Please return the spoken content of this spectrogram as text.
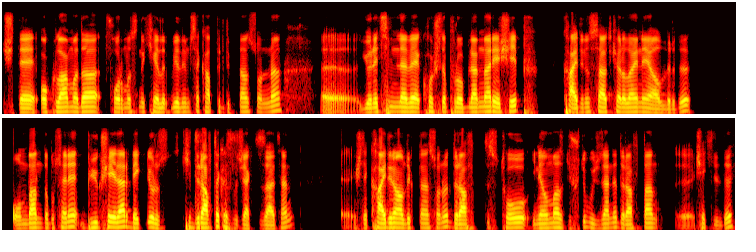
işte Oklahoma'da formasını Caleb Williams'a kaptırdıktan sonra e, yönetimle ve koçla problemler yaşayıp kaydını South Carolina'ya aldırdı. Ondan da bu sene büyük şeyler bekliyoruz. Ki drafta kasılacaktı zaten. E, işte kaydını aldıktan sonra draft stoğu inanılmaz düştü. Bu yüzden de drafttan e, çekildi.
